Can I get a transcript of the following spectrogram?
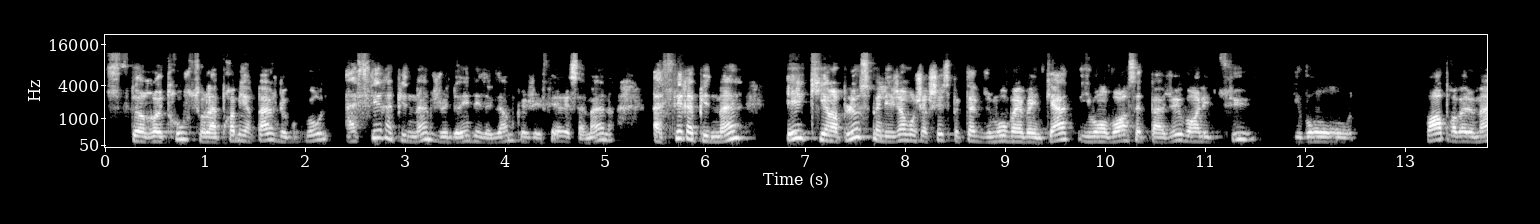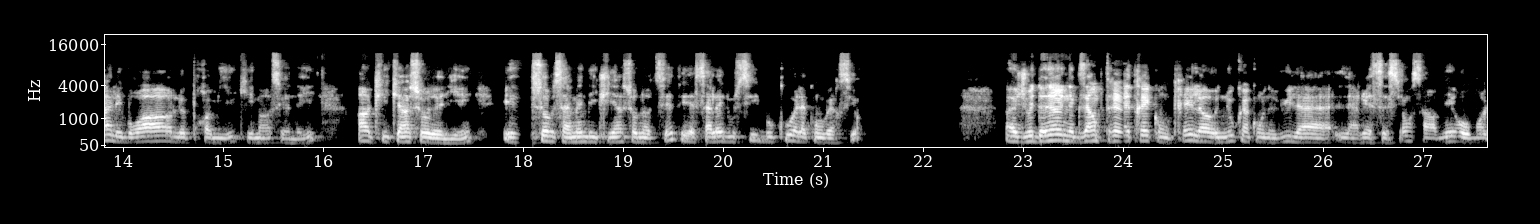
se retrouve sur la première page de Google assez rapidement. Je vais donner des exemples que j'ai fait récemment, assez rapidement, et qui en plus, mais les gens vont chercher le spectacle du mot 2024, ils vont voir cette page-là, ils vont aller dessus, ils vont voir probablement aller voir le premier qui est mentionné en cliquant sur le lien. Et ça, ça amène des clients sur notre site et ça l'aide aussi beaucoup à la conversion. Euh, je vais donner un exemple très, très concret. Là, nous, quand on a vu la, récession s'en venir au mois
